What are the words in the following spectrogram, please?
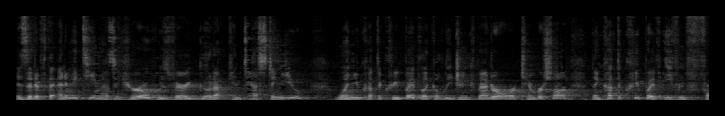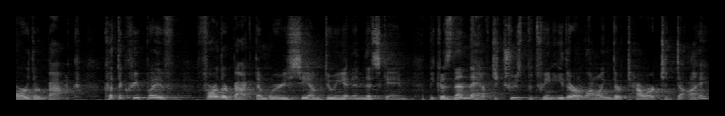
is that if the enemy team has a hero who's very good at contesting you when you cut the creep wave, like a Legion Commander or a Timbersaw, then cut the creep wave even farther back. Cut the creep wave farther back than where you see I'm doing it in this game, because then they have to choose between either allowing their tower to die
